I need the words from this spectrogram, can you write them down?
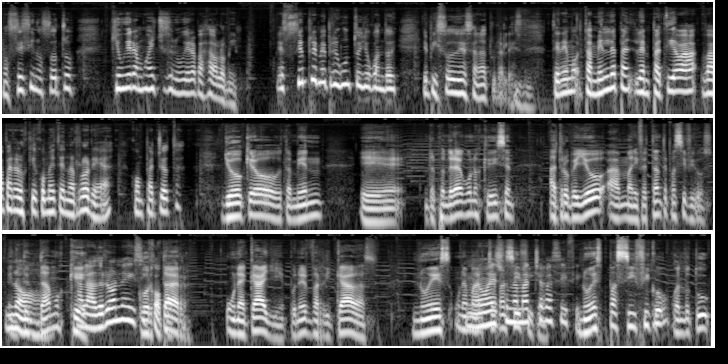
No sé si nosotros, ¿qué hubiéramos hecho si no hubiera pasado lo mismo? Eso siempre me pregunto yo cuando hay episodios de esa naturaleza. Tenemos También la, empatía va, para los que cometen errores, ¿eh? compatriotas. Yo quiero también eh, responder a algunos que dicen, atropelló a manifestantes pacíficos. Entendamos que ladrones cortar una calle, poner barricadas, no es una marcha, no es Una marcha pacífica. No es pacífico cuando tú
